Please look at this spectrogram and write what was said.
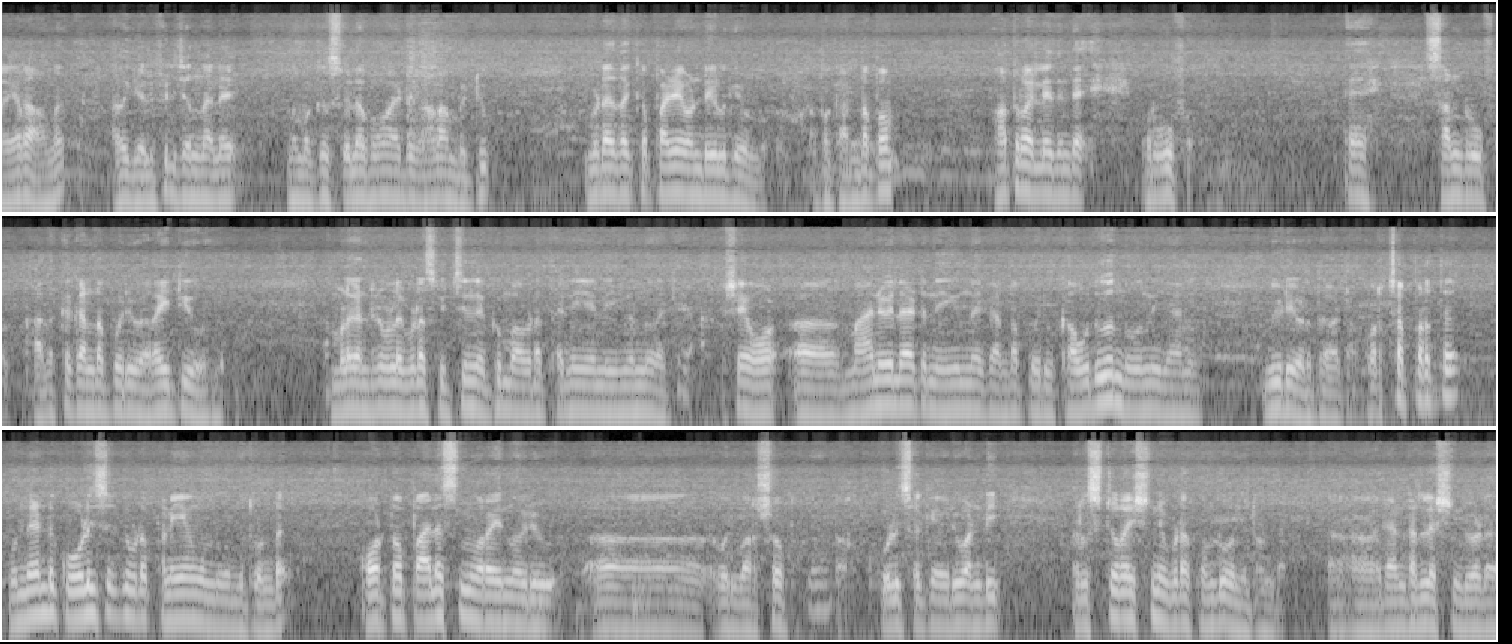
റെയറാണ് അത് ഗൾഫിൽ ചെന്നാലേ നമുക്ക് സുലഭമായിട്ട് കാണാൻ പറ്റും. ഇവിടെ ഇതൊക്കെ പഴയ വണ്ടികൾക്കേ ഉള്ളൂ. അപ്പോൾ കണ്ടപ്പം മാത്രമല്ല ഇതിന്റെ റൂഫ് സൺ റൂഫ് അതൊക്കെ കണ്ടപ്പോൾ ഒരു വെറൈറ്റി തോന്നി നമ്മൾ കണ്ടിട്ടുള്ള ഇവിടെ സ്വിച്ചിൽ നിൽക്കുമ്പോൾ അവിടെ തനിയെ നീങ്ങുന്നതൊക്കെയാണ് പക്ഷേ മാനുവലായിട്ട് നീങ്ങുന്നത് കണ്ടപ്പോൾ ഒരു കൗതുകം തോന്നി ഞാൻ വീഡിയോ എടുത്ത് കേട്ടോ. കുറച്ചപ്പുറത്ത് ഒന്ന് രണ്ട് കോളീസൊക്കെ ഇവിടെ പണിയാൻ കൊണ്ടുവന്നിട്ടുണ്ട്. ഓട്ടോ പാലസ് എന്ന് പറയുന്ന ഒരു ഒരു വർക്ക്ഷോപ്പ് കേട്ടോ. കോളീസൊക്കെ ഒരു വണ്ടി റിസ്റ്റോറേഷൻ ഇവിടെ കൊണ്ടുവന്നിട്ടുണ്ട്. രണ്ടര ലക്ഷം രൂപയുടെ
